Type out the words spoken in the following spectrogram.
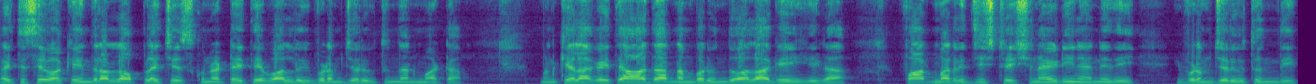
రైతు సేవా కేంద్రాల్లో అప్లై చేసుకున్నట్టయితే వాళ్ళు ఇవ్వడం జరుగుతుందన్నమాట. మనకి ఎలాగైతే ఆధార్ నంబర్ ఉందో అలాగే ఇలా ఫార్మర్ రిజిస్ట్రేషన్ ఐడిని అనేది ఇవ్వడం జరుగుతుంది.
